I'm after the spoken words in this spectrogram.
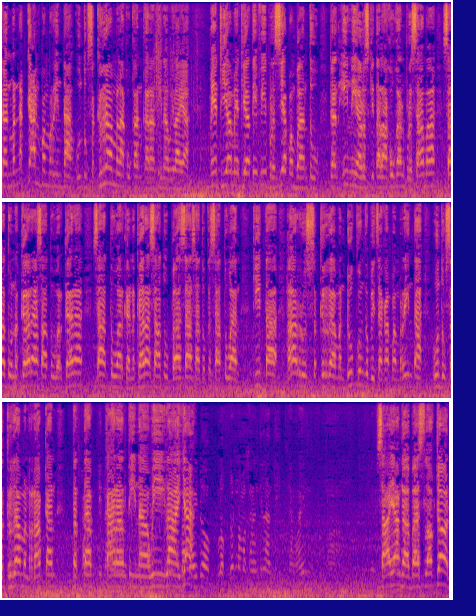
dan menekan pemerintah untuk segera melakukan karantina wilayah media-media TV bersiap membantu dan ini harus kita lakukan bersama satu negara, satu warga, satu warga negara, satu bahasa, satu kesatuan. Kita harus segera mendukung kebijakan pemerintah untuk segera menerapkan tetap Karantina. karantina wilayah. Lockdown sama karantina nanti. Yang lain. Saya nggak bahas lockdown,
